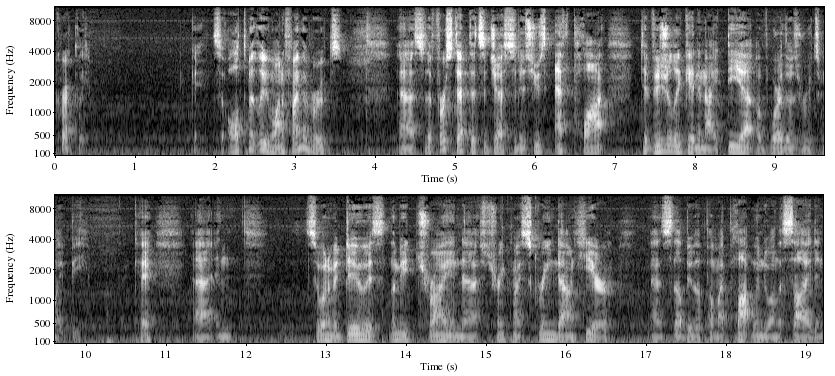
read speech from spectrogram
correctly. Okay, so ultimately we want to find the roots. Uh, so the first step that's suggested is use fplot to visually get an idea of where those roots might be. Okay, uh, and so what I'm going to do is let me try and uh, shrink my screen down here uh, so I'll be able to put my plot window on the side and,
